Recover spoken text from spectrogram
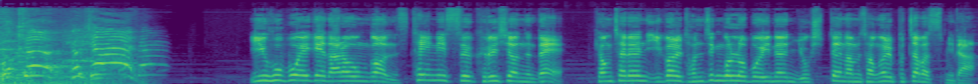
경찰! 경찰! 이 후보에게 날아온 건 스테인리스 그릇이었는데 경찰은 이걸 던진 걸로 보이는 60대 남성을 붙잡았습니다.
